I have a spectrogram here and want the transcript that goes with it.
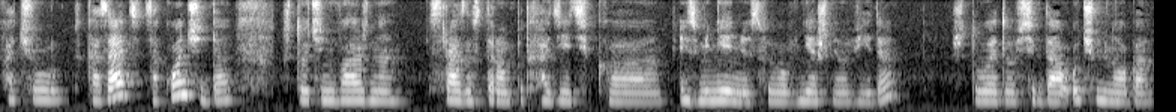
хочу сказать, закончить, да, что очень важно с разных сторон подходить к изменению своего внешнего вида, что у этого всегда очень много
